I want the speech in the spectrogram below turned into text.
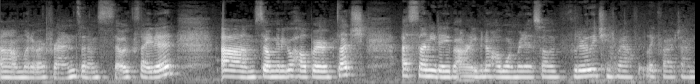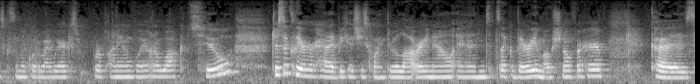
um, one of our friends and I'm so excited. Um, so I'm gonna go help her. Such a sunny day, but I don't even know how warm it is. So I've literally changed my outfit like five times because I'm like, what do I wear? Because we're planning on going on a walk too, just to clear her head because she's going through a lot right now and it's like very emotional for her because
